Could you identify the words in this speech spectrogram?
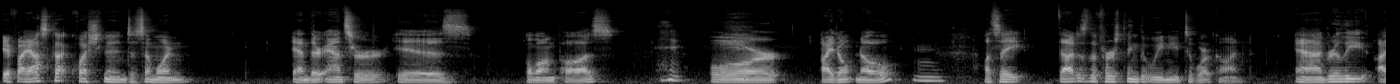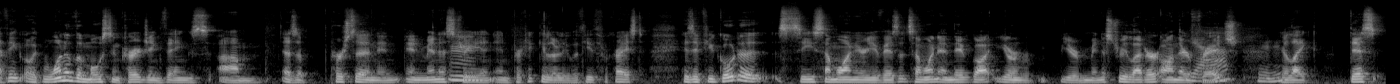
if I ask that question to someone and their answer is a long pause or I don't know, mm. I'll say that is the first thing that we need to work on. And really, I think like one of the most encouraging things um, as a person in, in ministry mm. and, and particularly with Youth for Christ is if you go to see someone or you visit someone and they've got your your ministry letter on their Yeah. fridge, mm-hmm. you're like, this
